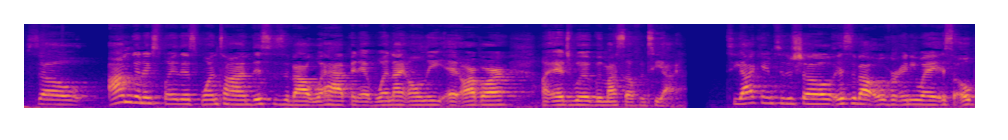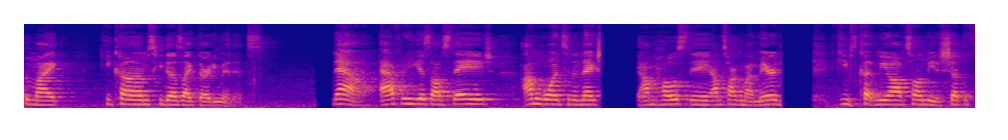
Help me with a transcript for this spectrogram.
So I'm gonna explain this one time. This is about what happened at One Night Only at our bar on Edgewood with myself and Ti. T.I. came to the show. It's about over anyway. It's an open mic. He comes. He does like 30 minutes. Now, after he gets off stage, I'm going to the next. I'm hosting. I'm talking about marriage. He keeps cutting me off, telling me to shut the f-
